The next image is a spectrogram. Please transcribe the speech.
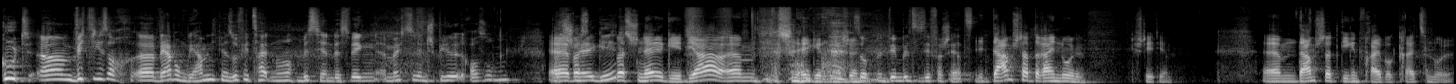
Gut, ähm, wichtig ist auch äh, Werbung. Wir haben nicht mehr so viel Zeit, nur noch ein bisschen. Deswegen äh, möchtest du den Spiel raussuchen, was Äh, schnell geht? Was schnell geht, ja. Ähm, was schnell geht, sehr schön. so, mit wem willst du sie verscherzen? Darmstadt 3-0 steht hier. Ähm, Darmstadt gegen Freiburg 3 zu 0.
